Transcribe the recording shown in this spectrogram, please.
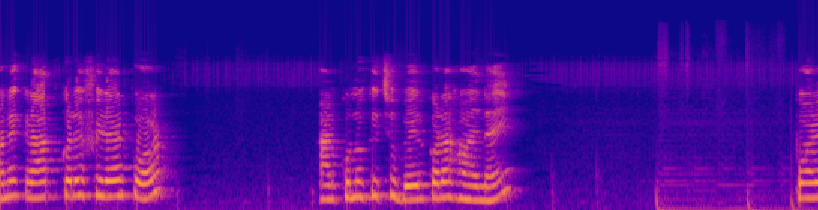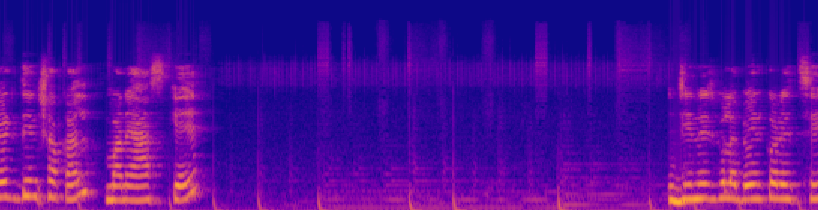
অনেক রাত করে ফেরার পর আর কোনো কিছু বের করা হয় নাই। পরের দিন সকাল মানে আজকে, জিনিসগুলো বের করেছি।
